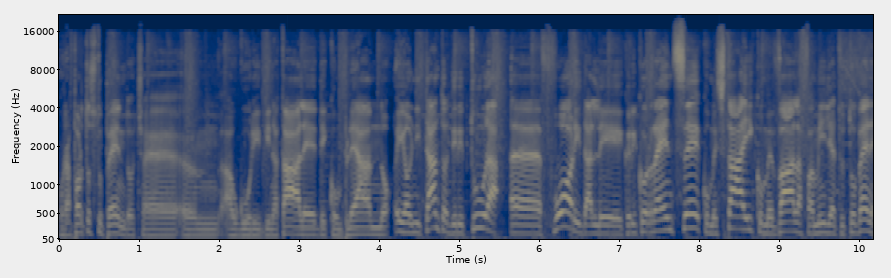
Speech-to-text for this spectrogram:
Un rapporto stupendo, cioè ehm, auguri di Natale, di compleanno e ogni tanto addirittura eh, fuori dalle ricorrenze, come stai, come va, la famiglia, tutto bene.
